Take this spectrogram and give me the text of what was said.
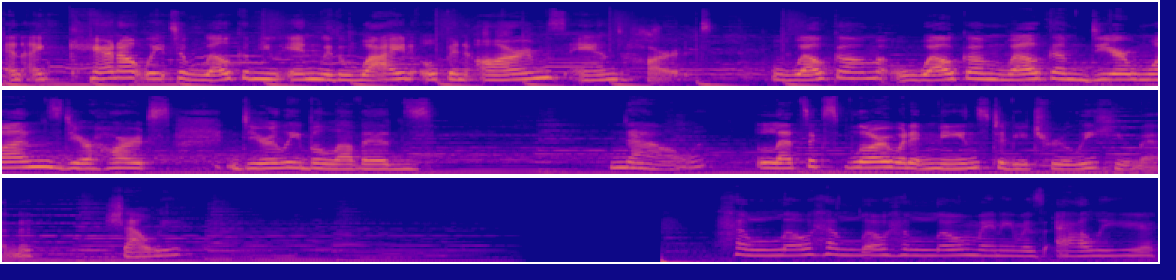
And I cannot wait to welcome you in with wide open arms and heart. Welcome, welcome, welcome, dear ones, dear hearts, dearly beloveds. Now, let's explore what it means to be truly human, shall we? Hello, hello, hello. My name is Allie.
